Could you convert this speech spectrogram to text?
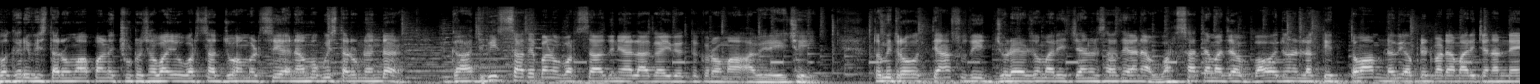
વગેરે વિસ્તારોમાં પણ છૂટો છવાયો વરસાદ જોવા મળશે અને અમુક વિસ્તારોની અંદર ગાજવીજ સાથે પણ વરસાદની આગાહી વ્યક્ત કરવામાં આવી રહી છે. તો મિત્રો, ત્યાં સુધી જોડાઈ રહેજો અમારી ચેનલ સાથે અને વરસાદ તેમજ વાવાઝોડાને લગતી તમામ નવી અપડેટ માટે અમારી ચેનલને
